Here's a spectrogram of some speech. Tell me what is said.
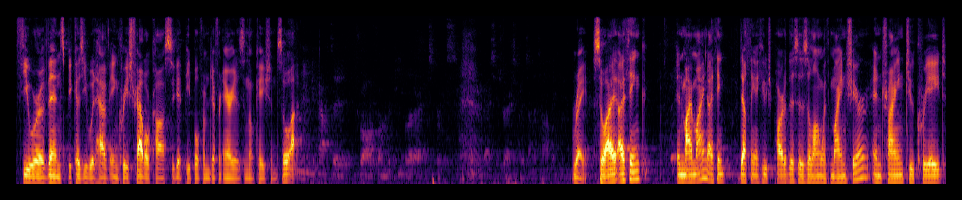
fewer events because you would have increased travel costs to get people from different areas and locations. So I. Right. So I, I think, in my mind, I think definitely a huge part of this is along with Mindshare and trying to create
